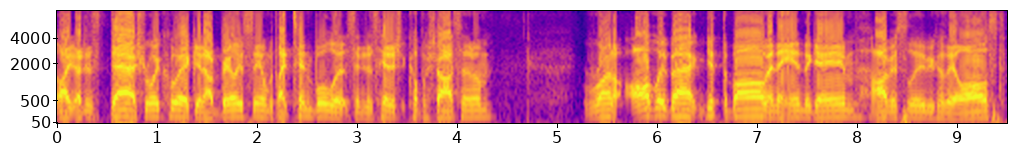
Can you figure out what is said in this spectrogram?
like I just dash really quick and I barely see him with like 10 bullets and just hit a couple shots in him. Run all the way back, get the bomb, and they end the game, obviously, because they lost.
